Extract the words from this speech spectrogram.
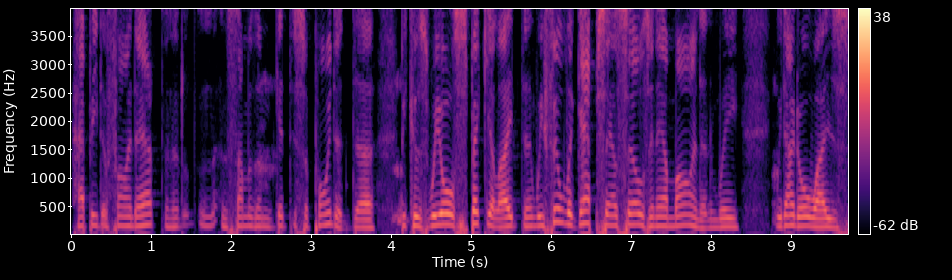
happy to find out, and, it, and some of them get disappointed uh, because we all speculate and we fill the gaps ourselves in our mind, and we we don't always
